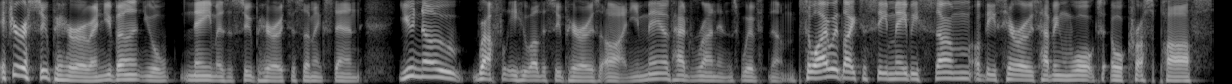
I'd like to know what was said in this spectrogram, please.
if you're a superhero and you've earned your name as a superhero to some extent, you know roughly who other superheroes are, and you may have had run ins with them. So I would like to see maybe some of these heroes having walked or crossed paths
